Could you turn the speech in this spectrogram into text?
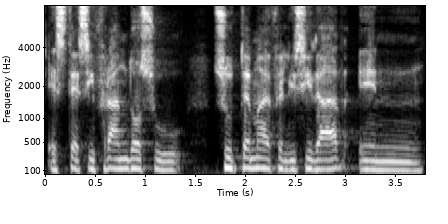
este, cifrando su, su tema de felicidad en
